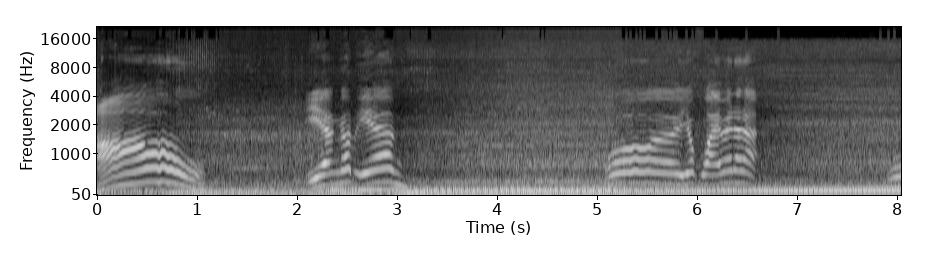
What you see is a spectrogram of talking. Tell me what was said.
เอาเอียง ครับเอียง โอ้ย ยกไหวไหมนั่นอะ โอ้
